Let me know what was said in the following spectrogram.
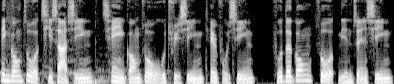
命宫作七煞星，迁移宫作武曲星、天府星，福德宫作廉贞星。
